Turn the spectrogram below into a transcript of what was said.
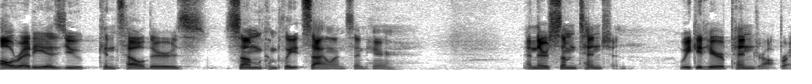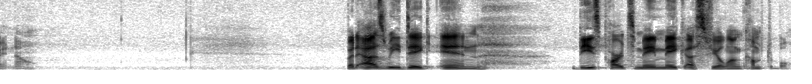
Already, as you can tell, there's some complete silence in here, and there's some tension. We could hear a pin drop right now. But as we dig in, these parts may make us feel uncomfortable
